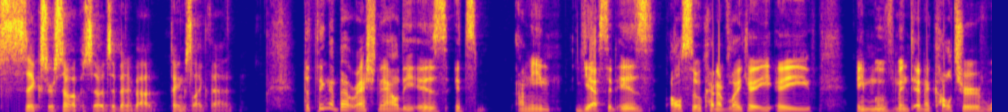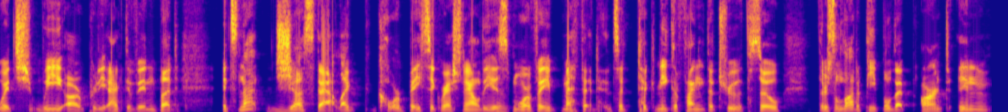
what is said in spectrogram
six or so episodes have been about things like that. The thing about rationality is it's I mean, yes, it is also kind of like a a a movement and a culture which we are pretty active in, but it's not just that. Like core basic rationality is more of a method. It's a technique of finding the truth. So there's a lot of people that aren't in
